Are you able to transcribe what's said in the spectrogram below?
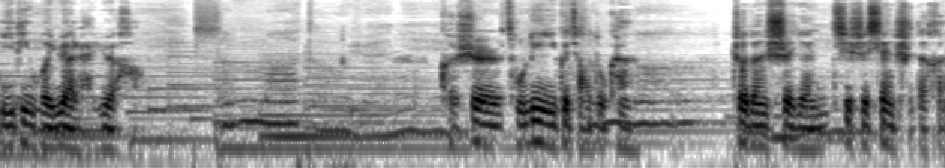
一定会越来越好。可是从另一个角度看，这段誓言其实现实的很。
